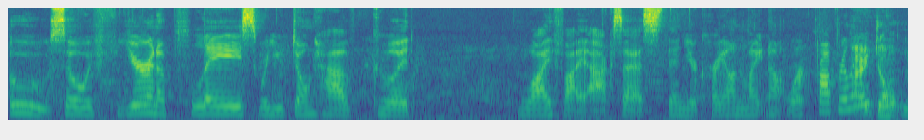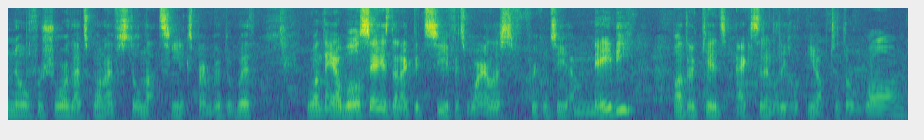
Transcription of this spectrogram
Oh, so if you're in a place where you don't have good Wi-Fi access, then your crayon might not work properly. I don't know for sure. That's one I've still not seen experimented with. The one thing I will say is that I could see if it's wireless frequency, maybe other kids accidentally hooking up to the wrong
